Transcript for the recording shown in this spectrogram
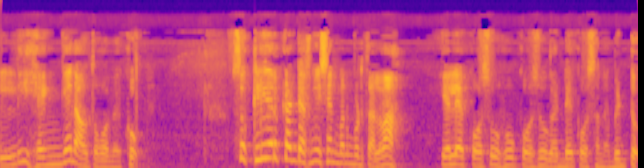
ಎಲ್ಲಿ, ಹೆಂಗೆ ನಾವು ತಗೋಬೇಕು. ಸೊ ಕ್ಲಿಯರ್ ಕಟ್ ಡೆಫಿನೇಷನ್ ಬಂದ್ಬಿಡ್ತಲ್ವಾ ಎಲೆಕೋಸು ಹೂಕೋಸು ಗಡ್ಡೆಕೋಸನ್ನು ಬಿಟ್ಟು.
